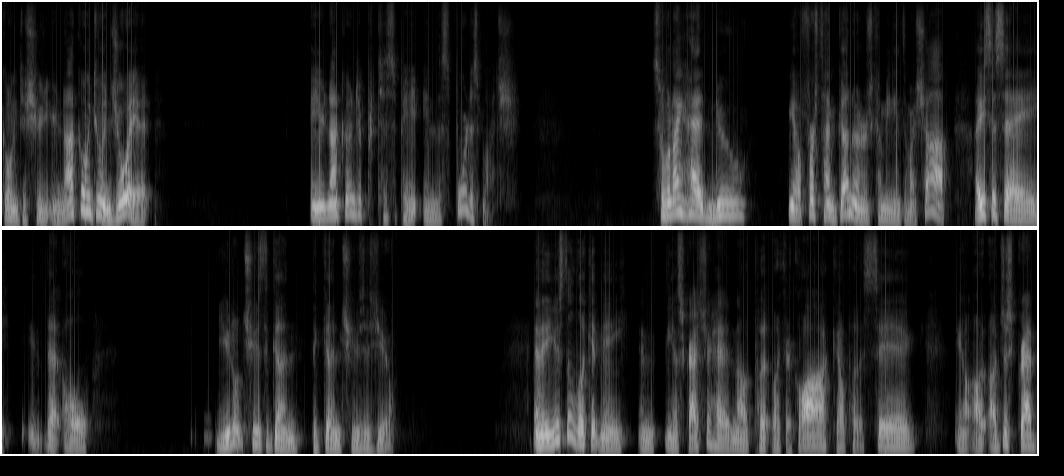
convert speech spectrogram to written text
going to shoot it, you're not going to enjoy it, and you're not going to participate in the sport as much. So when I had new, you know, first time gun owners coming into my shop, I used to say that whole you don't choose the gun, the gun chooses you. And they used to look at me and you know scratch their head, and I'll put like a Glock, I'll put a Sig, you know, I'll, I'll just grab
